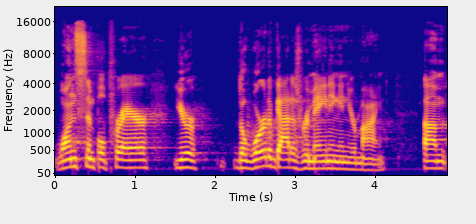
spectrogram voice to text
one simple prayer. Your, the Word of God is remaining in your mind. Um,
